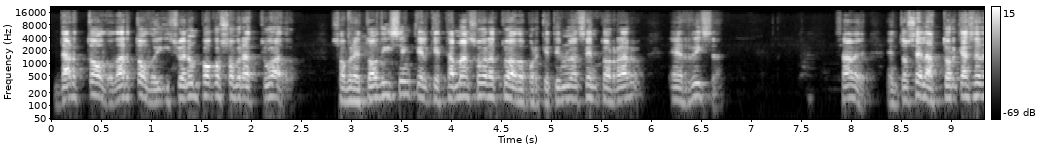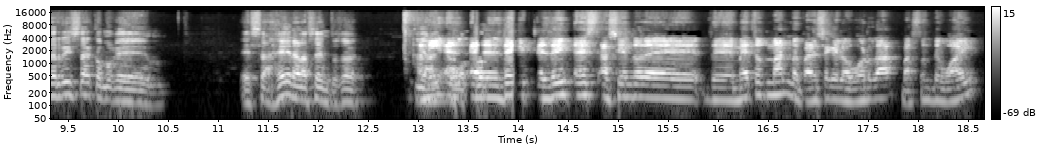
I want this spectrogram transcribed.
Dar todo, dar todo, y suena un poco sobreactuado. Sobre todo dicen que el que está más sobreactuado porque tiene un acento raro es Risa. ¿Sabes? Entonces el actor que hace de Risa como que exagera el acento, ¿sabes? a mí el, Dave, es haciendo de, de Method Man me parece que lo borda bastante guay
